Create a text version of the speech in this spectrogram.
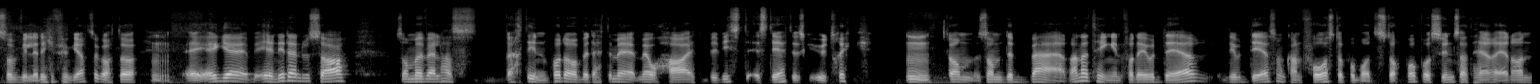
så ville det ikke fungert så godt. Og mm. Jeg er enig i den du sa, som vi vel har vært inne på, da, dette med, med, å ha et bevisst estetisk uttrykk Mm. som, som det bærende tingen. For det er, jo der, det er jo det som kan få oss til å på en måte stoppe opp og synes at her er det en,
